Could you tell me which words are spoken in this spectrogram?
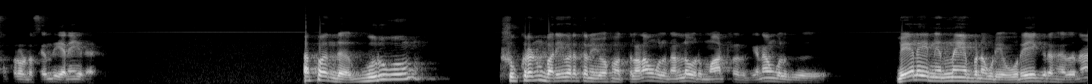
சுக்கரோட சேர்ந்து இணைகிறார் அப்ப இந்த குருவும் சுக்கரனும் பரிவர்த்தனை யோகத்துலலாம் உங்களுக்கு நல்ல ஒரு மாற்றம் இருக்கு. ஏன்னா உங்களுக்கு வேலையை நிர்ணயம் பண்ணக்கூடிய ஒரே கிரகம் எதுனா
